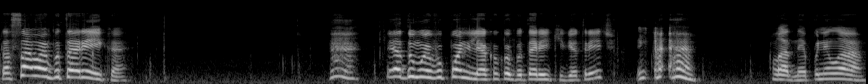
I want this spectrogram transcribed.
Та самая батарейка. Я думаю, вы поняли, о какой батарейке идет речь. Ладно, я поняла.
